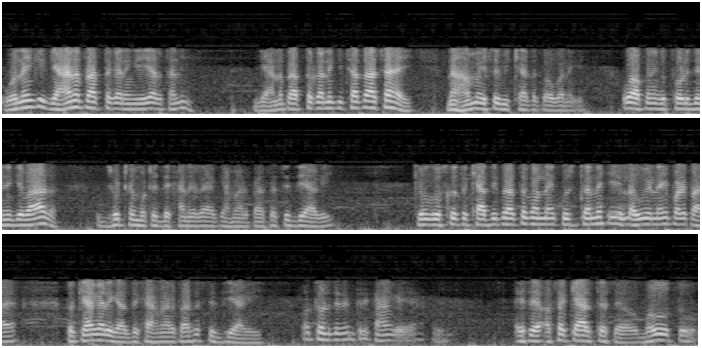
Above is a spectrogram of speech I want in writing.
वो नहीं कि ज्ञान प्राप्त करेंगे, ये अर्थ नहीं। ज्ञान प्राप्त करने की इच्छा तो अच्छा है, न हम ऐसे विख्यात कब बनेंगे। वो अपने को थोड़े दिन के बाद झूठे मूठे दिखाने लगा कि हमारे पास सिद्धि आ गई। क्योंकि उसको तो ख्याति प्राप्त करना है, कुछ तो नहीं लघु नहीं पढ़ पाया। तो क्या करेगा? देखा, हमारे पास सिद्धि आ गई। और थोड़ी देर फिर कहाँ गया? ऐसे असक्य अर्थ से, बहुत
